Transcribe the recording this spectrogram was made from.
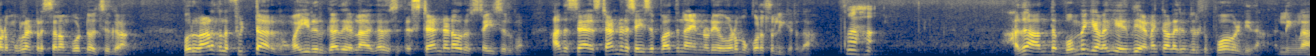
உடம்புக்குலாம் ட்ரெஸ் எல்லாம் போட்டு வச்சுக்கிறான் ஒரு காலத்தில் ஃபிட்டாக இருக்கும். வயிறு இருக்காது எல்லாம் இருக்காது. ஸ்டாண்டர்டாக ஒரு சைஸ் இருக்கும். அந்த ஸ்டாண்டர்ட் சைஸை பார்த்து நான் என்னுடைய உடம்பை குறை சொல்லிக்கிறதா? அது அந்த பொம்மைக்கு அழகு எது எனக்கு அழகுன்னு சொல்லிட்டு போக வேண்டியதான் இல்லைங்களா?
